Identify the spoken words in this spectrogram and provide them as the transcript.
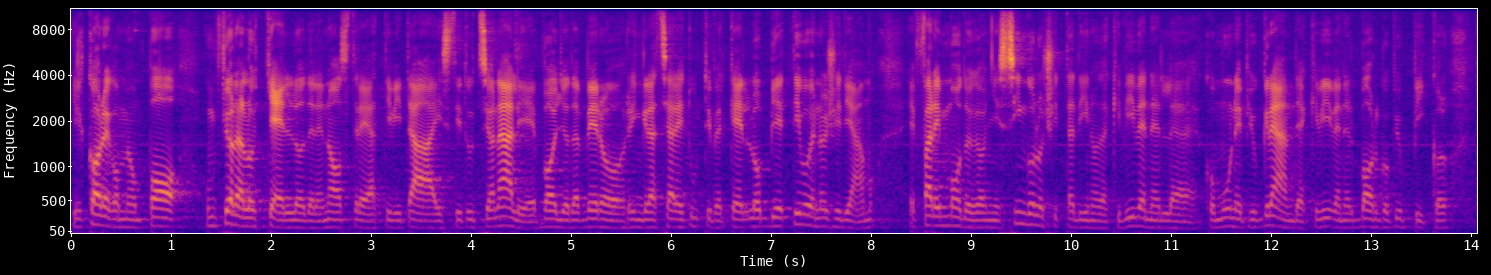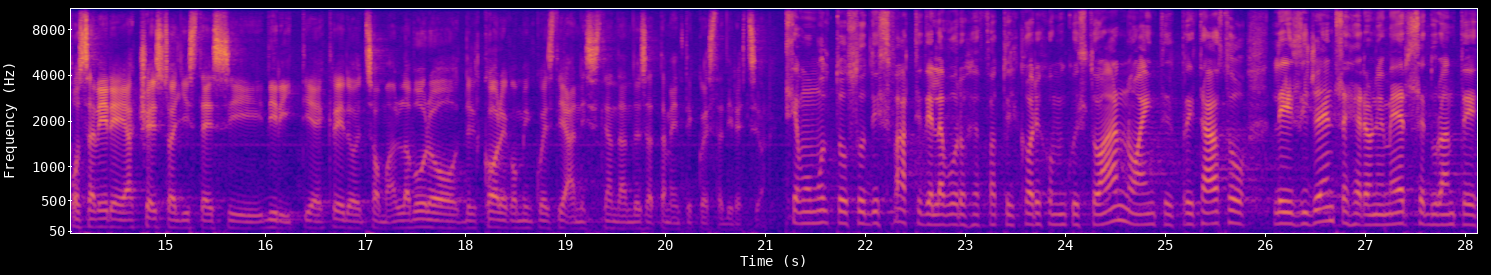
Il Core come un po' un fiore all'occhiello delle nostre attività istituzionali e voglio davvero ringraziare tutti perché l'obiettivo che noi ci diamo è fare in modo che ogni singolo cittadino, da chi vive nel comune più grande a chi vive nel borgo più piccolo, possa avere accesso agli stessi diritti e credo insomma il lavoro del Corecom in questi anni si stia andando esattamente in questa direzione. Siamo molto soddisfatti del lavoro che ha fatto il Corecom in questo anno, ha interpretato le esigenze che erano emerse durante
